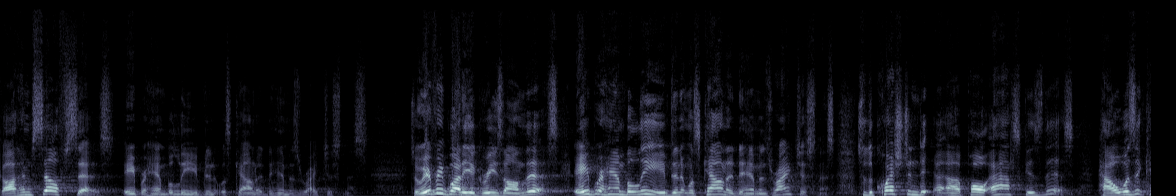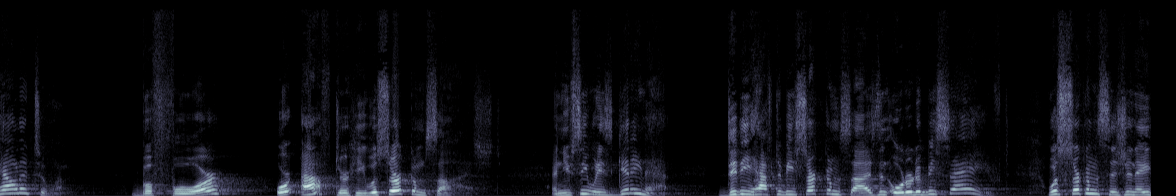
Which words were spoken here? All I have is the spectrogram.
God Himself says Abraham believed and it was counted to him as righteousness. So everybody agrees on this. Abraham believed and it was counted to him as righteousness. So the question uh, Paul asks is this How was it counted to him? Before or after he was circumcised? And you see what he's getting at. Did he have to be circumcised in order to be saved? Was circumcision a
